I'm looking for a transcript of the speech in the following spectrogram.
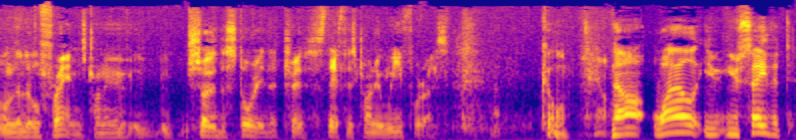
on the little frames, trying to uh, show the story that Steph is trying to weave for us. Cool. Now, while you, you say that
